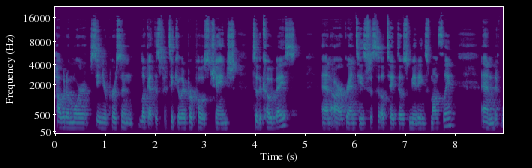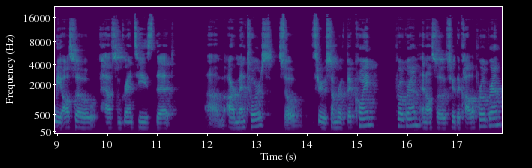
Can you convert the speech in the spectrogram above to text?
how would a more senior person look at this particular proposed change to the code base. And our grantees facilitate those meetings monthly. And we also have some grantees that um, are mentors. So through Summer of Bitcoin program and also through the Qala program.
